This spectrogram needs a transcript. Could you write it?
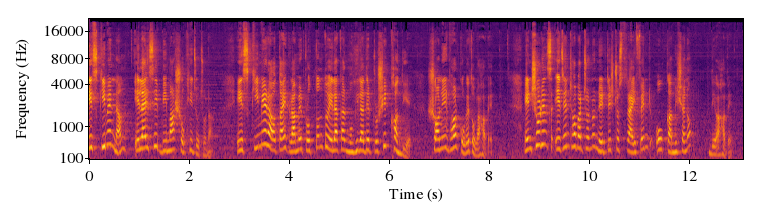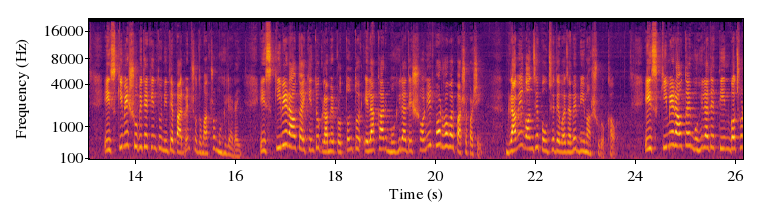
এই স্কিমের নাম এলআইসি বিমা সখী যোজনা। এই স্কিমের আওতায় গ্রামের প্রত্যন্ত এলাকার মহিলাদের প্রশিক্ষণ দিয়ে স্বনির্ভর করে তোলা হবে। ইন্স্যুরেন্স এজেন্ট হবার জন্য নির্দিষ্ট স্ট্রাইফেন্ড ও কমিশনও দেওয়া হবে। এই স্কিমের সুবিধা কিন্তু নিতে পারবেন শুধুমাত্র মহিলারাই। এই স্কিমের আওতায় কিন্তু গ্রামের প্রত্যন্ত এলাকার মহিলাদের স্বনির্ভর হওয়ার পাশাপাশি গ্রামে গঞ্জে পৌঁছে দেওয়া যাবে বিমা সুরক্ষাও। এই স্কিমের আওতায় মহিলাদের তিন বছর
